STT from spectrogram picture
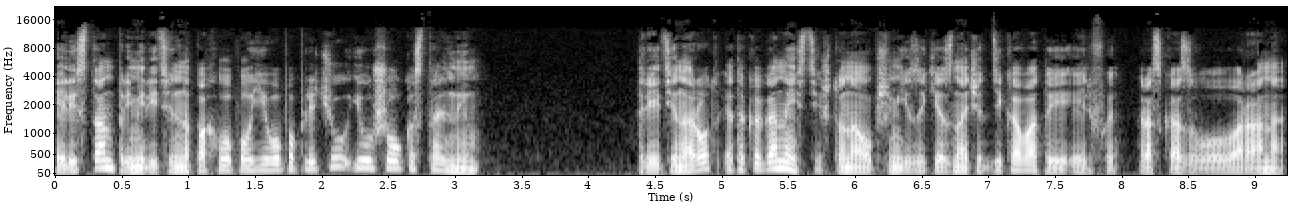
Элистан примирительно похлопал его по плечу и ушел к остальным. «Третий народ — это Каганести, что на общем языке значит «диковатые эльфы», — рассказывала Варана.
